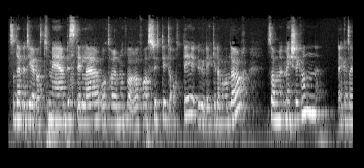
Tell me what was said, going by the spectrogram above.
Så det betyr at vi bestiller og tar imot varer fra 70 til 80 ulike leverandører som vi ikke kan kan si,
